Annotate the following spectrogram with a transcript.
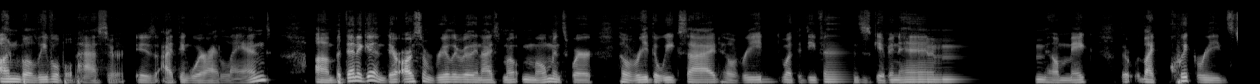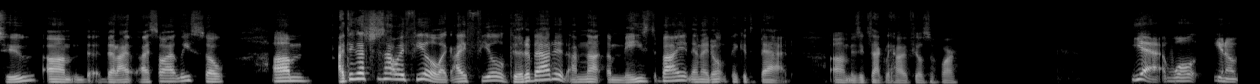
unbelievable passer. Is I think where I land. Um, but then again, there are some really really nice mo- moments where he'll read the weak side. He'll read what the defense is giving him. He'll make the like quick reads too. Um, th- that I, I saw at least. So, um, I think that's just how I feel. Like I feel good about it. I'm not amazed by it, and I don't think it's bad. Um, is exactly how I feel so far. Yeah, well, you know,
